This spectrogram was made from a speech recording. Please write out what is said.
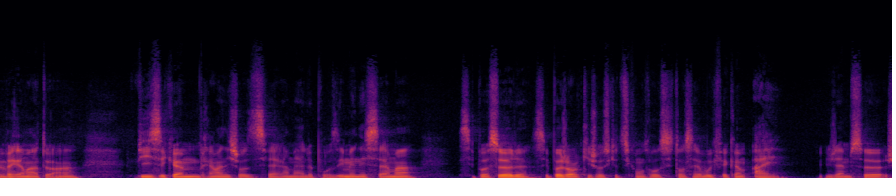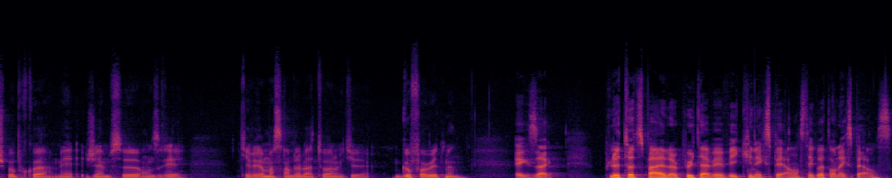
vraiment toi, hein? Puis c'est comme vraiment des choses différentes à l'opposé, mais nécessairement, c'est pas ça, là. C'est pas genre quelque chose que tu contrôles, c'est ton cerveau qui fait comme, hey, j'aime ça, je sais pas pourquoi, mais j'aime ça, on dirait qu'il est vraiment semblable à toi. Donc, euh, go for it, man. Exact. Puis là, toi, tu parlais un peu, tu avais vécu une expérience. C'était quoi ton expérience?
